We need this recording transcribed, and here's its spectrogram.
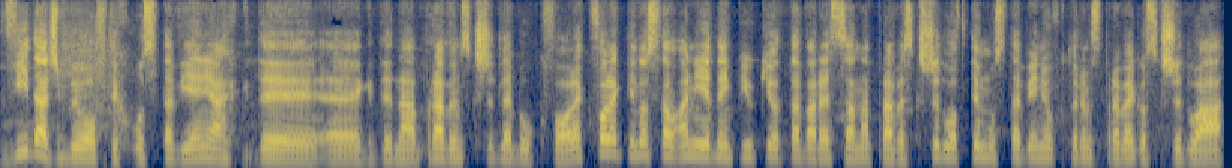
widać było w tych ustawieniach, gdy, e, gdy na prawym skrzydle był Kwolek. Kwolek nie dostał ani jednej piłki od Tavaresa na prawe skrzydło w tym ustawieniu, w którym z prawego skrzydła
